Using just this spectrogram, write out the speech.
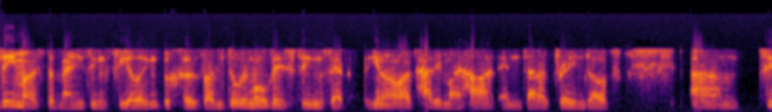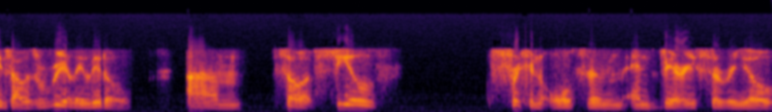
the most amazing feeling because I'm doing all these things that you know I've had in my heart and that I've dreamed of um, since I was really little. Um, so it feels freaking awesome and very surreal,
